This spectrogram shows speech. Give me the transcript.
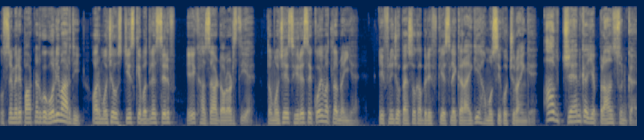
उसने मेरे पार्टनर को गोली मार दी और मुझे उस चीज़ के बदले सिर्फ़ एक हज़ार डॉलर दिए तो मुझे इस हीरे से कोई मतलब नहीं है। टिफनी जो पैसों का ब्रीफ केस लेकर आएगी, हम उसी को चुराएँगे। अब जैन का ये प्लान सुनकर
